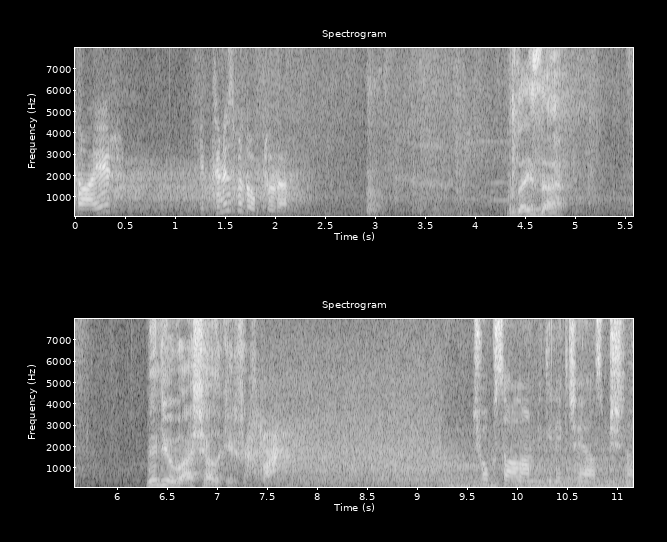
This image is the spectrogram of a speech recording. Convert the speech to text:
Tahir, gittiniz mi doktora? Buradayız da. Ne diyor bu aşağılık herif? Çok sağlam bir dilekçe yazmışlar.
